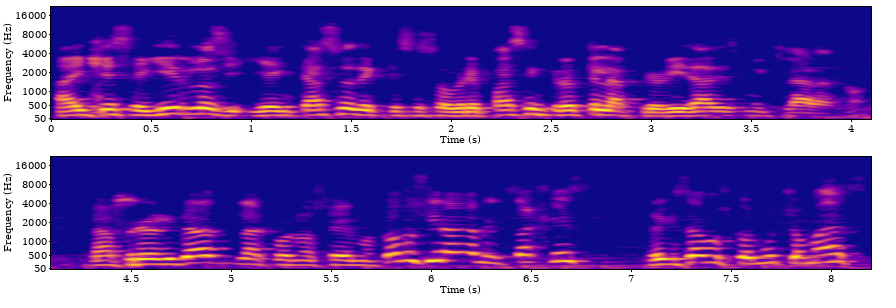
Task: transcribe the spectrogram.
Hay que seguirlos y en caso de que se sobrepasen, creo que la prioridad es muy clara, ¿no? La prioridad la conocemos. Vamos a ir a mensajes, regresamos con mucho más,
